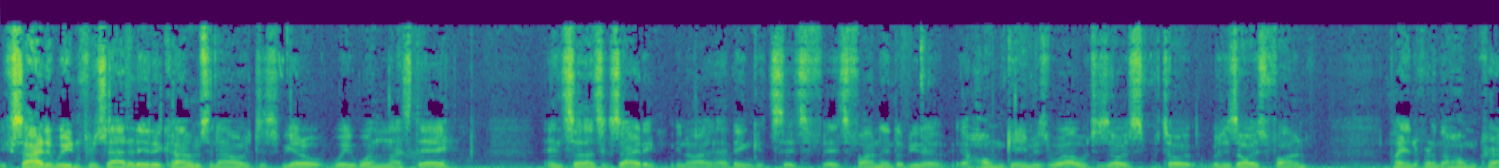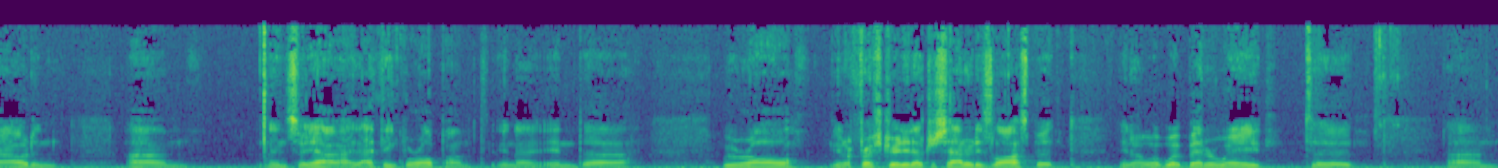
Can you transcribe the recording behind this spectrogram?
excited waiting for Saturday to come. So now we just we got to wait one less day and so that's exciting. You know, I, I think it's it's it's fun. It'll be a, a, home game as well, which is always which is always fun, playing in front of the home crowd, and um, and so yeah, I, I, think we're all pumped. You know, and uh, we were all you know frustrated after Saturday's loss, but you know what what better way to um,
